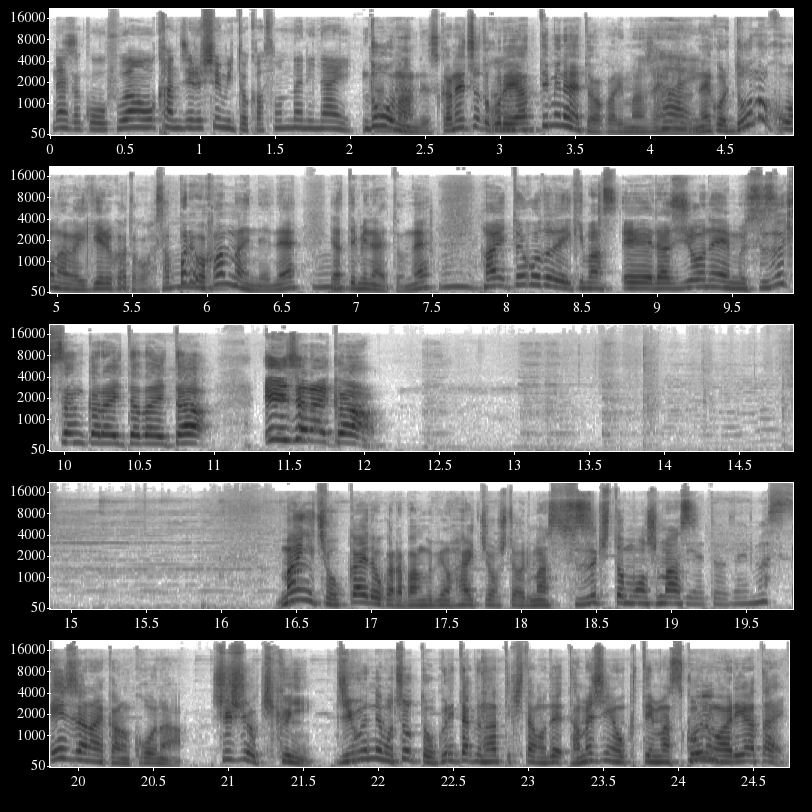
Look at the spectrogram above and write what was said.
なんかこう不安を感じる趣味とかそんなにないどうなんでですかね？ちょっとこれやってみないと分かりませんけどね、はい。これどのコーナーがいけるかとかさっぱり分かんないんでね、うん。やってみないとね、うん。はいということでいきます、えーラジオネーム鈴木さんからいただいた「ええじゃないか!」毎日北海道から番組を拝聴しております。鈴木と申します。ありがとうございます。ええじゃないかのコーナー。趣旨を聞くに自分でもちょっと送りたくなってきたので試しに送ってみます。こういうのがありがたい、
